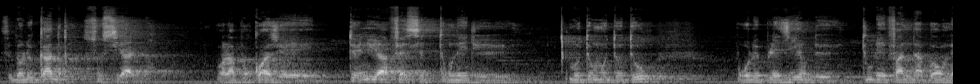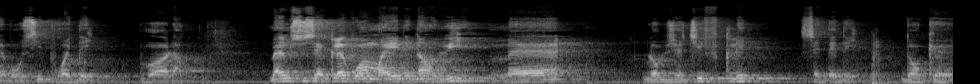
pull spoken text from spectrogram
c'est dans le cadre social. Voilà pourquoi j'ai tenu à faire cette tournée du Moto Moto Tour pour le plaisir de tous les fans d'abord, mais aussi pour aider. Voilà. Même si c'est clair qu'on m'a aidé dedans, oui, mais l'objectif clé, c'est d'aider. Donc, euh,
